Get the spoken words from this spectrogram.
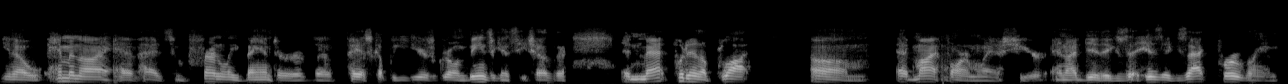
you know, him and I have had some friendly banter the past couple of years growing beans against each other. And Matt put in a plot um, at my farm last year, and I did exa- his exact program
